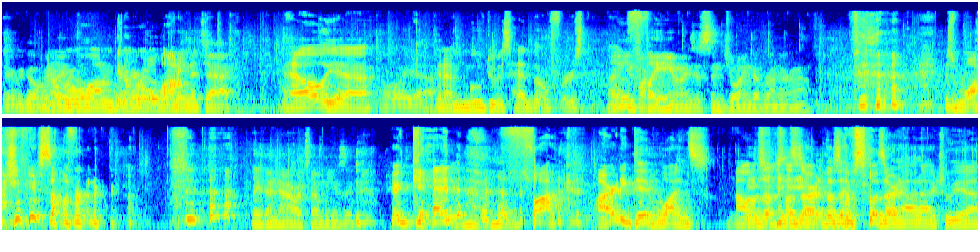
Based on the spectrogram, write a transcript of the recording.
There we go. We're gonna Ready- roll on him, we're gonna gonna roll on running him. attack. Hell yeah. Oh yeah. Gonna move to his head though first. I'm not even fighting him, I'm just enjoying the run around. Just watching yourself run around. Play the Naruto music. Again? Fuck. I already did once. Oh, those episodes are those episodes aren't out actually. Yeah.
